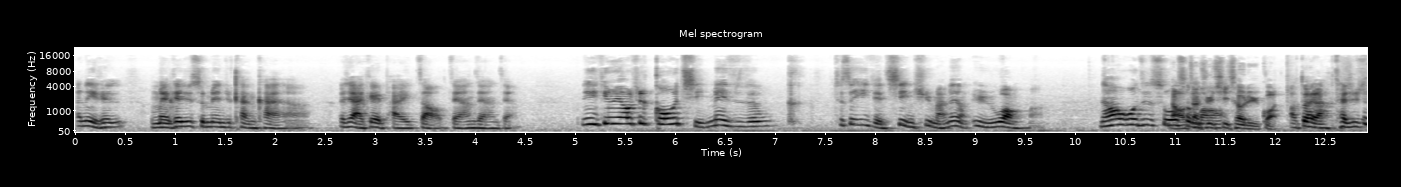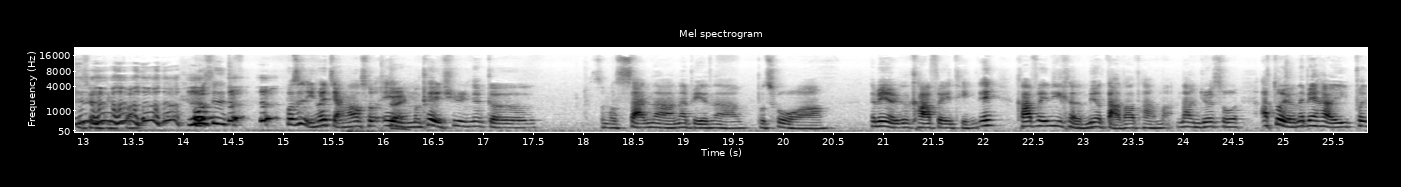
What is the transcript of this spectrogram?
啊，你也可以，我们也可以去顺便去看看啊，而且还可以拍照，怎样怎样怎样，你一定要去勾起妹子的，就是一点兴趣嘛，那种欲望嘛。然后或是说什么？再去汽车旅馆啊？对了，再去汽车旅馆，或是或是你会讲到说，哎、欸，我们可以去那个什么山啊，那边啊，不错啊，那边有一个咖啡厅，哎、欸，咖啡你可能没有打到它嘛，那你就说啊，对哦，那边还有一片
